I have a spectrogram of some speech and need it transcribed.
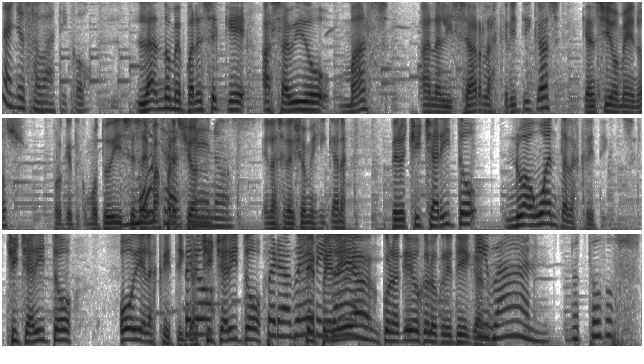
un año sabático. Landon me parece que ha sabido más analizar las críticas, que han sido menos, porque como tú dices, hay más presión menos. en la selección mexicana. Pero Chicharito no aguanta las críticas. Chicharito odia las críticas. Pero- Chicharito pero a ver, se pelea Iván. con aquellos que lo critican. Iván, no todos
